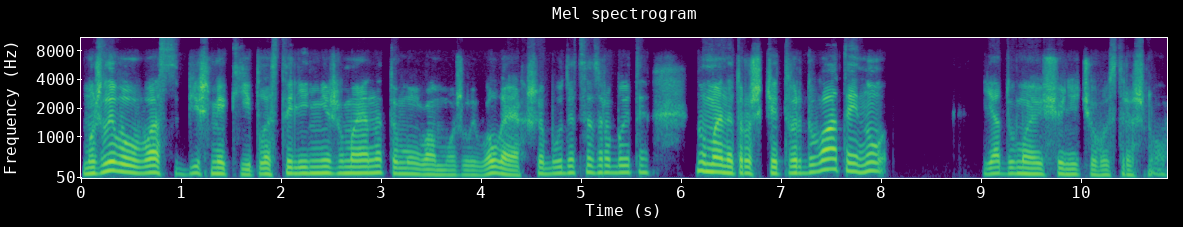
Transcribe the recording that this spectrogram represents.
Можливо, у вас більш м'який пластилін, ніж в мене, тому вам, можливо, легше буде це зробити. Ну, у мене трошки твердуватий, ну, я думаю, що нічого страшного.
